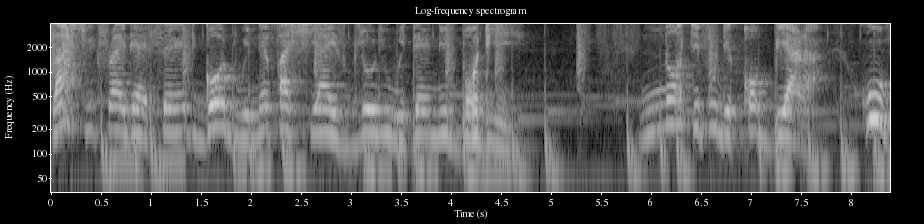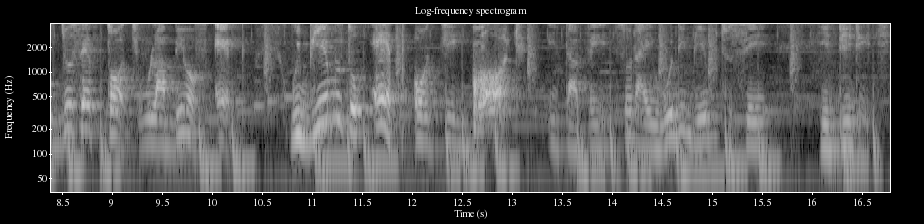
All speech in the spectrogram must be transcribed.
last week, Friday, I said God will never share his glory with anybody, not even the cupbearer, whom Joseph thought would have been of help, will be able to help until God intervenes so that he wouldn't be able to say he did it.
